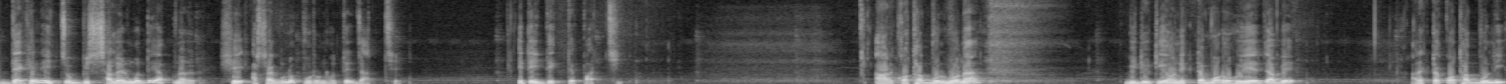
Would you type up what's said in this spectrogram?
দেখেন এই চব্বিশ সালের মধ্যে আপনার সেই আশাগুলো পূরণ হতে যাচ্ছে। এটাই দেখতে পাচ্ছি। আর কথা বলব না। ভিডিওটি অনেকটা বড় হয়ে যাবে। আর একটা কথা বলি।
